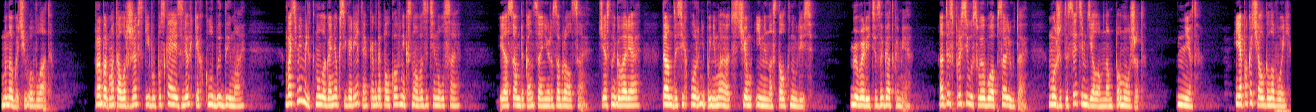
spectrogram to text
«Много чего, Влад», — пробормотал Ржевский, выпуская из легких клубы дыма. Во тьме мелькнул огонек сигареты, когда полковник снова затянулся. «Я сам до конца не разобрался. Честно говоря, там до сих пор не понимают, с чем именно столкнулись». «Говорите загадками», а ты спроси у своего Абсолюта. Может, и с этим делом нам поможет?» «Нет». Я покачал головой.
